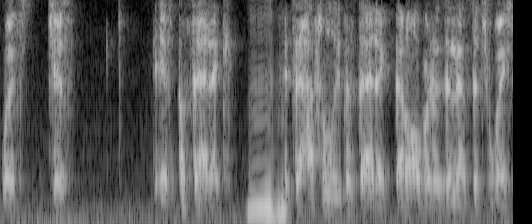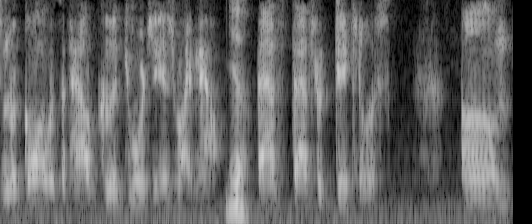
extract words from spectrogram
which just is pathetic. Mhm. It's absolutely pathetic that Auburn is in that situation, regardless of how good Georgia is right now. Yeah. That's that's ridiculous. Um,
